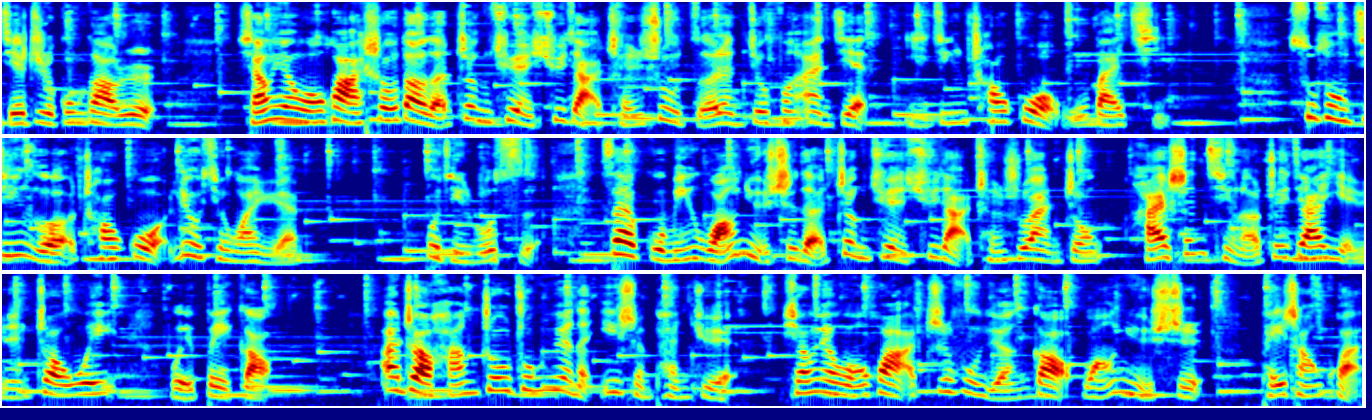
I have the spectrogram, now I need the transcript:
截至公告日，祥源文化收到的证券虚假陈述责任纠纷案件已经超过五百起。诉讼金额超过六千万元。不仅如此，在股民王女士的证券虚假陈述案中，还申请了追加演员赵薇为被告。按照杭州中院的一审判决，祥源文化支付原告王女士赔偿款、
